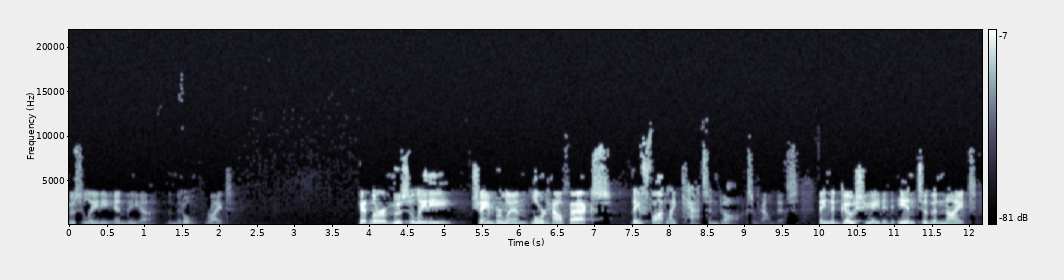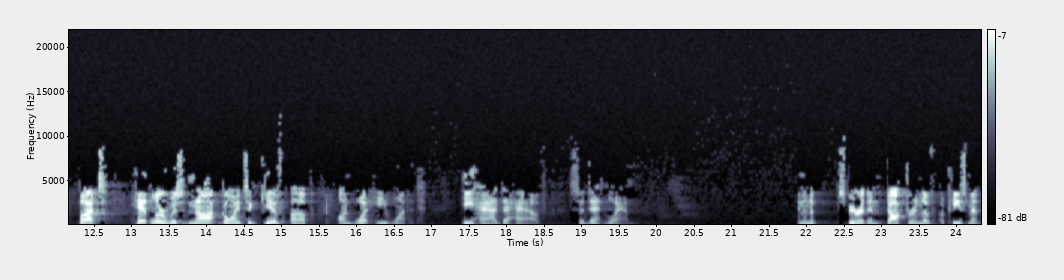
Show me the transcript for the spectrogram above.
Mussolini in the, uh, the middle right. Hitler, Mussolini, Chamberlain, Lord Halifax, they fought like cats and dogs around this. They negotiated into the night. But Hitler was not going to give up on what he wanted. He had to have Sudetenland. And in the spirit and doctrine of appeasement,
